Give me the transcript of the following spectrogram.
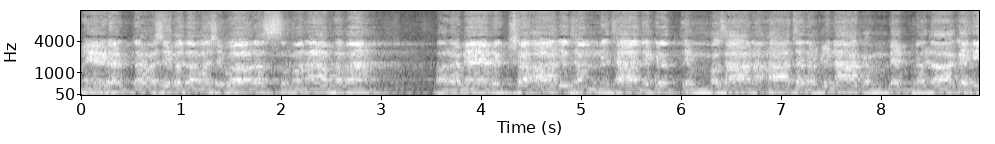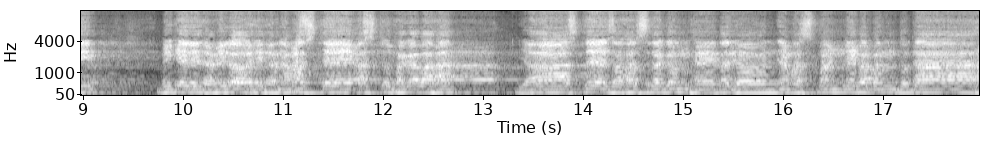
मेढक्तमशिवतमशिवो नः सुमना भव परमे वृक्ष आयुधम् निधाजकृत्यम् वसान आचरपिनाकम् बिभ्रदागहि विकिरितविलोहित नमस्ते अस्तु भगवः। यास्ते सहस्रगम् हेतयोऽन्यमस्मन्निवपन्तु ताः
